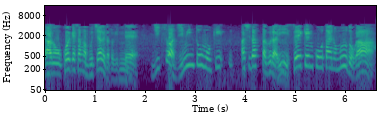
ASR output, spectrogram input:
あの、小池さんがぶち上げた時って、実は自民党も浮き足だったぐらい、政権交代のムードが、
